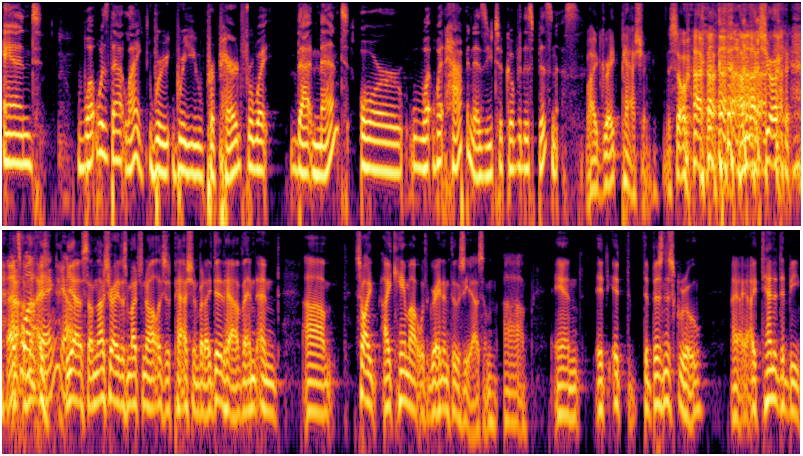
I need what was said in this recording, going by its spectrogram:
And what was that like? Were were you prepared for what that meant or what what happened as you took over this business? I had great passion. So I'm not sure. That's I'm one not- thing, yeah. Yes, I'm not sure I had as much knowledge as passion, but I did have. And and um, so I, I came out with great enthusiasm, uh, and it, it the business grew. I, I tended to be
